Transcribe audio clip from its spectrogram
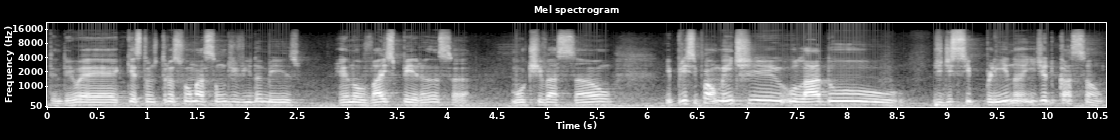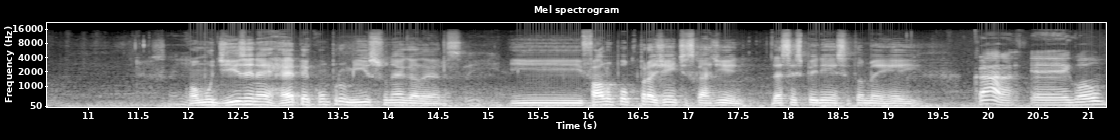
entendeu? É questão de transformação de vida mesmo, renovar a esperança, motivação e principalmente o lado de disciplina e de educação. Como dizem, né? Rap é compromisso, né, galera? E fala um pouco pra gente, Scardini, dessa experiência também aí. Cara, é igual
